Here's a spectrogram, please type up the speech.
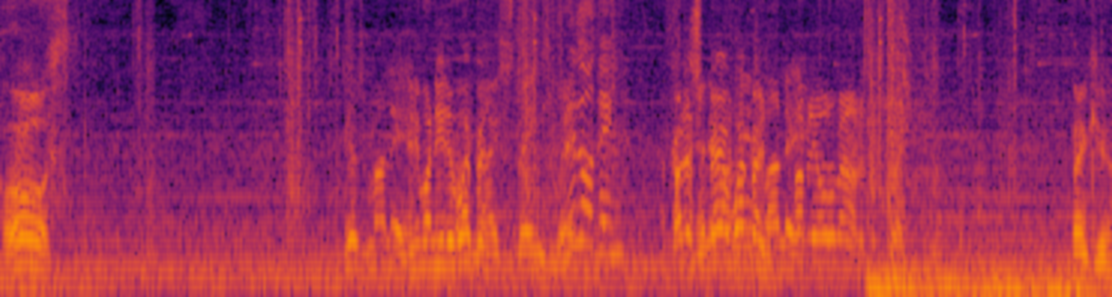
Prost! Here's money. Anyone need a Buy weapon? Nice things with. Reloading. I've got a spare Anyone need weapon. money? Lovely all around at this rate. Thank you.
